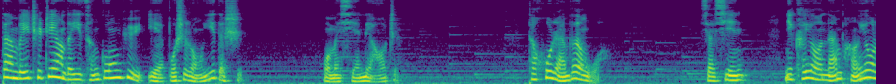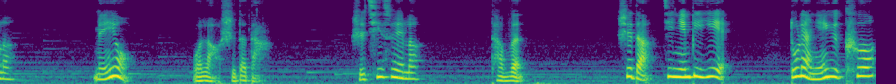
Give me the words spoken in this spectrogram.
但维持这样的一层公寓也不是容易的事。我们闲聊着，他忽然问我：“小新，你可有男朋友了？”“没有。”我老实的答。“十七岁了？”他问。“是的，今年毕业，读两年预科，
